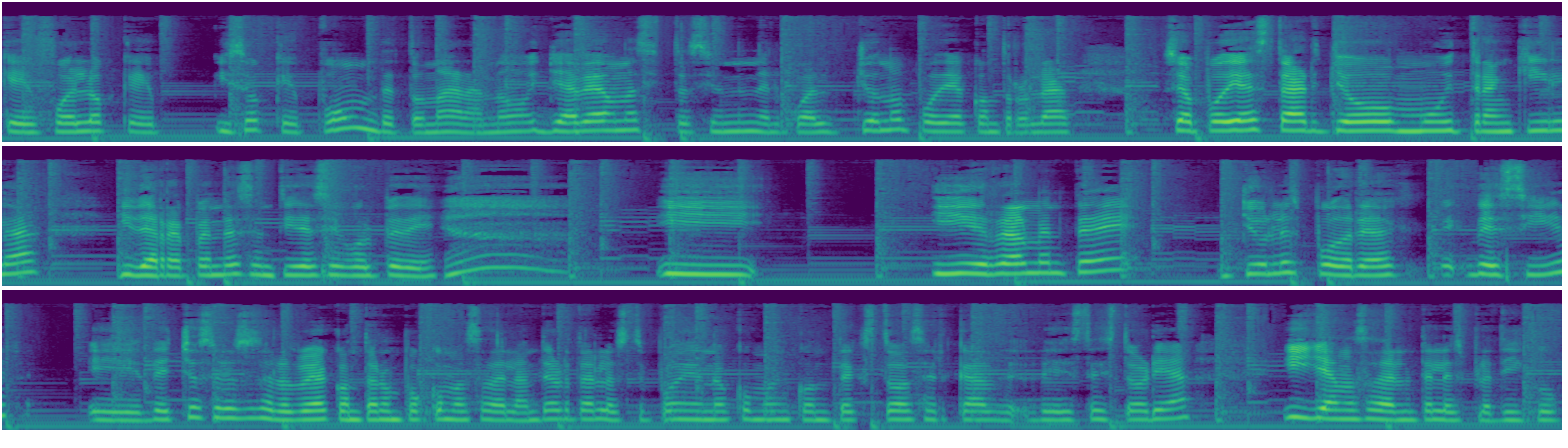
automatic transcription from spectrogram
que fue lo que hizo que pum detonara, ¿no? Ya había una situación en la cual yo no podía controlar. O sea, podía estar yo muy tranquila y de repente sentir ese golpe de y y realmente yo les podría decir eh, de hecho, eso se los voy a contar un poco más adelante. Ahorita lo estoy poniendo como en contexto acerca de, esta historia. Y ya más adelante les platico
